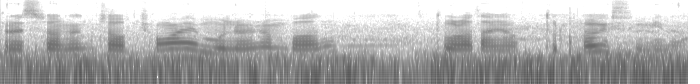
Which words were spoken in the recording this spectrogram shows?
그래서 저는 저 평화의 문을 한번 돌아다녀 보도록 하겠습니다.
